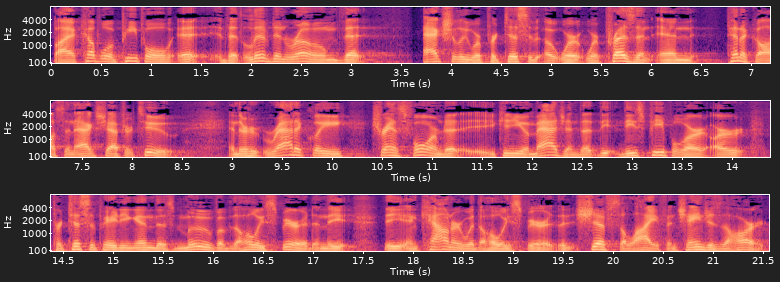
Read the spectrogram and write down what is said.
by a couple of people eh, that lived in Rome that actually were, particip- uh, were, were present in Pentecost in Acts chapter 2. And they're radically transformed. Eh, can you imagine that the, these people are, are participating in this move of the Holy Spirit and the, the encounter with the Holy Spirit that shifts the life and changes the heart?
